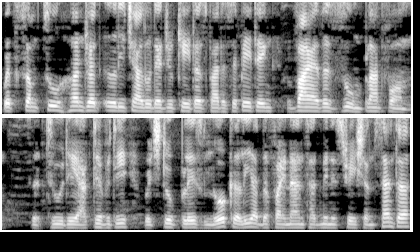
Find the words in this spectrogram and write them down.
with some 200 early childhood educators participating via the Zoom platform. The two-day activity, which took place locally at the Finance Administration Center,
